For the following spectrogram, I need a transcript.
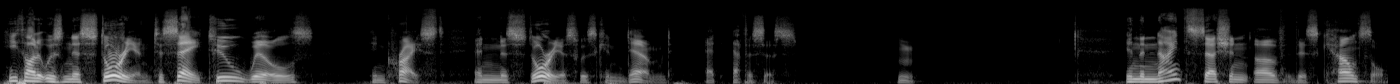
he thought it was Nestorian to say two wills in Christ, and Nestorius was condemned at Ephesus. Hmm. In the ninth session of this council,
